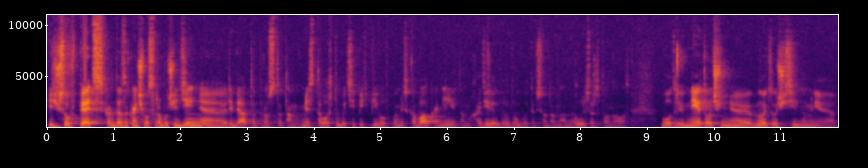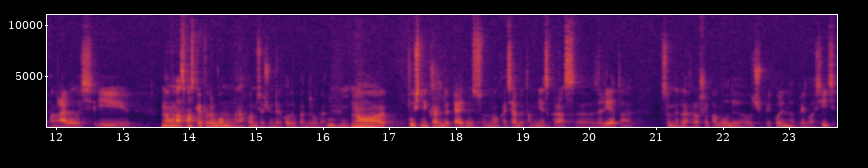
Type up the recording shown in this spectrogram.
и часов в пять, когда заканчивался рабочий день, ребята просто там вместо того, чтобы идти пить пиво в какой-нибудь кабак, они там ходили друг к другу, это все там на одной улице располагалось. Вот, и мне это очень, ну, это очень сильно мне понравилось, и, но у нас в Москве по-другому, мы находимся очень далеко друг от друга, uh-huh. но пусть не каждую пятницу, но хотя бы там несколько раз э, за лето, особенно когда хорошая погода, очень прикольно пригласить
